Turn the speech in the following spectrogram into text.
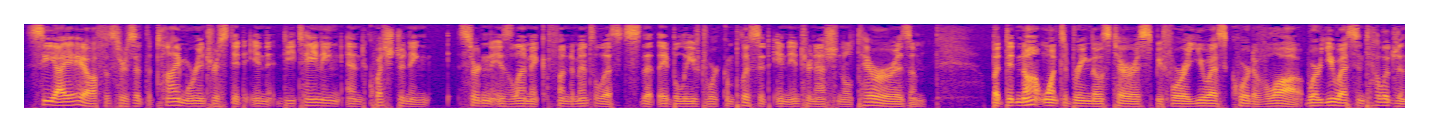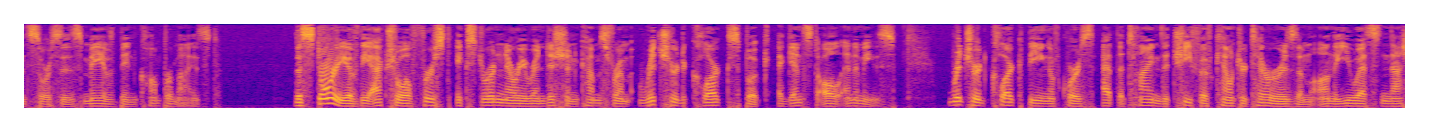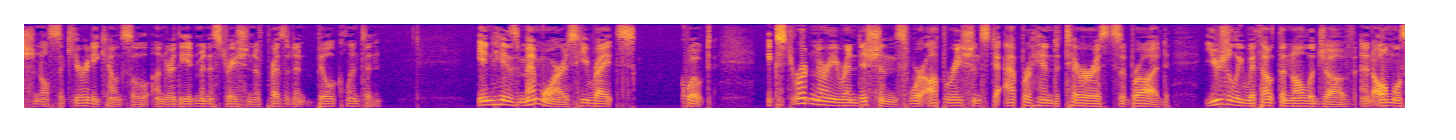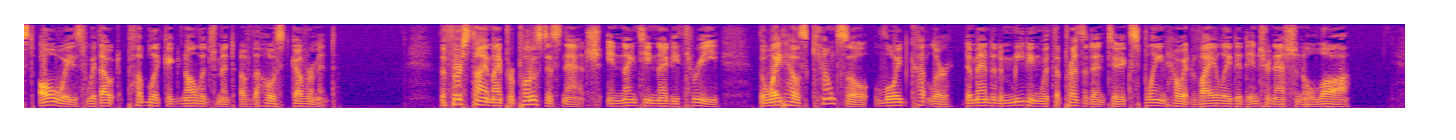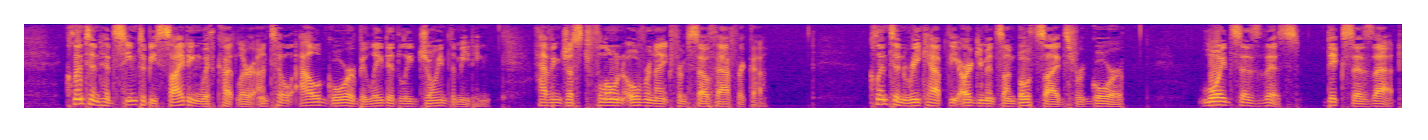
CIA officers at the time were interested in detaining and questioning certain Islamic fundamentalists that they believed were complicit in international terrorism, but did not want to bring those terrorists before a U.S. court of law where U.S. intelligence sources may have been compromised. The story of the actual first extraordinary rendition comes from Richard Clarke's book, Against All Enemies, Richard Clarke being, of course, at the time the chief of counterterrorism on the U.S. National Security Council under the administration of President Bill Clinton. In his memoirs, he writes, quote, Extraordinary renditions were operations to apprehend terrorists abroad, usually without the knowledge of, and almost always without public acknowledgement of the host government. The first time I proposed a snatch, in 1993, the White House counsel, Lloyd Cutler, demanded a meeting with the president to explain how it violated international law. Clinton had seemed to be siding with Cutler until Al Gore belatedly joined the meeting, having just flown overnight from South Africa. Clinton recapped the arguments on both sides for Gore. Lloyd says this, Dick says that.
